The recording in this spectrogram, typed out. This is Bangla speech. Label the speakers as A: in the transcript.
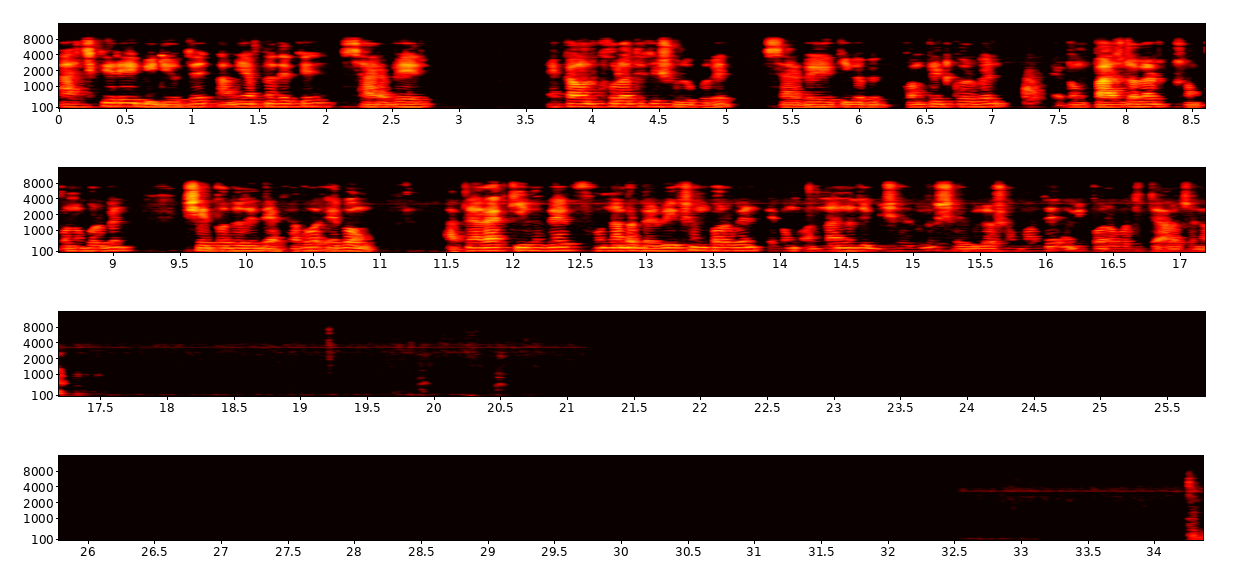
A: আজকের এই ভিডিওতে আমি আপনাদেরকে সার্ভের অ্যাকাউন্ট খোলা থেকে শুরু করে সার্ভে কীভাবে কমপ্লিট করবেন এবং পাঁচ ডলার সম্পন্ন করবেন সেই পদ্ধতি দেখাবো এবং আপনারা কীভাবে ফোন নাম্বার ভেরিফিকেশন করবেন এবং অন্যান্য যে বিষয়গুলো, সেগুলো সম্বন্ধে আমি পরবর্তীতে আলোচনা করব।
